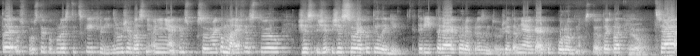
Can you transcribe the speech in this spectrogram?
to je u spousty populistických lídrů, že vlastně oni nějakým způsobem jako manifestují, že, že, že jsou jako ty lidi, který teda jako reprezentují, že je tam nějaká jako podobnost. Jo? Takhle Jo. třeba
